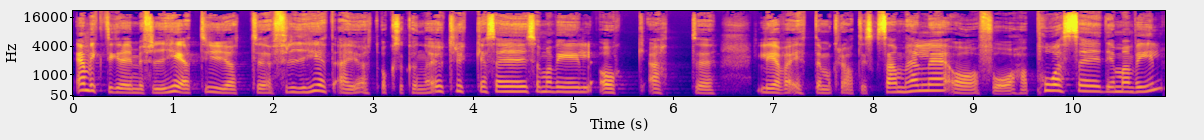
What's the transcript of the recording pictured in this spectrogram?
en viktig grej med frihet är ju att eh, frihet är ju att också kunna uttrycka sig som man vill och att eh, leva i ett demokratiskt samhälle och få ha på sig det man vill.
